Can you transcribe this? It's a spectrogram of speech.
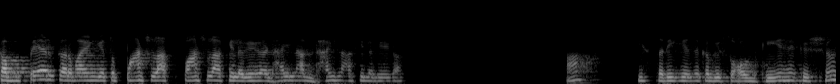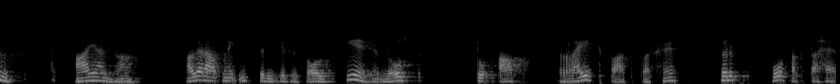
कंपेयर करवाएँगे तो पाँच लाख पाँच लाख ही लगेगा, ढाई लाख ढाई लाख ही लगेगा। हाँ इस तरीके से कभी सॉल्व किए हैं क्वेश्चन हाँ या ना? अगर आपने इस तरीके से सॉल्व किए हैं दोस्त तो आप राइट पाथ पर हैं। फिर हो सकता है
